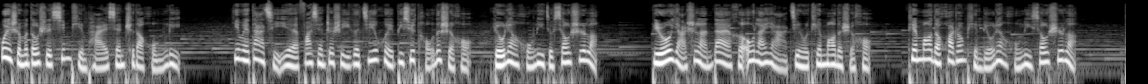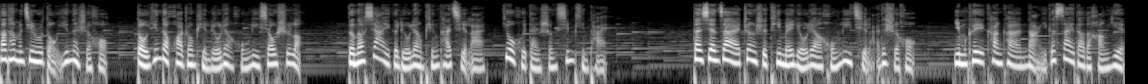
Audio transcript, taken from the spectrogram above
为什么都是新品牌先吃到红利？因为大企业发现这是一个机会，必须投的时候，流量红利就消失了。比如雅诗兰黛和欧莱雅进入天猫的时候，天猫的化妆品流量红利消失了。当他们进入抖音的时候，抖音的化妆品流量红利消失了，等到下一个流量平台起来，又会诞生新品牌。但现在正是 T 媒流量红利起来的时候，你们可以看看哪一个赛道的行业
